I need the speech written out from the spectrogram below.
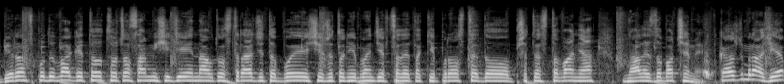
Biorąc pod uwagę to, co czasami się dzieje na autostradzie, to boję się, że to nie będzie wcale takie proste do przetestowania, no ale zobaczymy. W każdym razie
